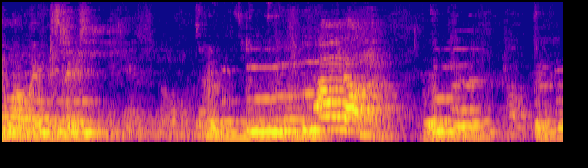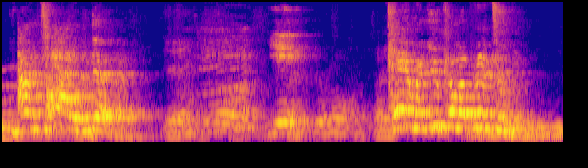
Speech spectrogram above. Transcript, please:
in one way this station. Oh no. I'm tired of death. Yeah. Yeah. Cameron, you come up here too.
